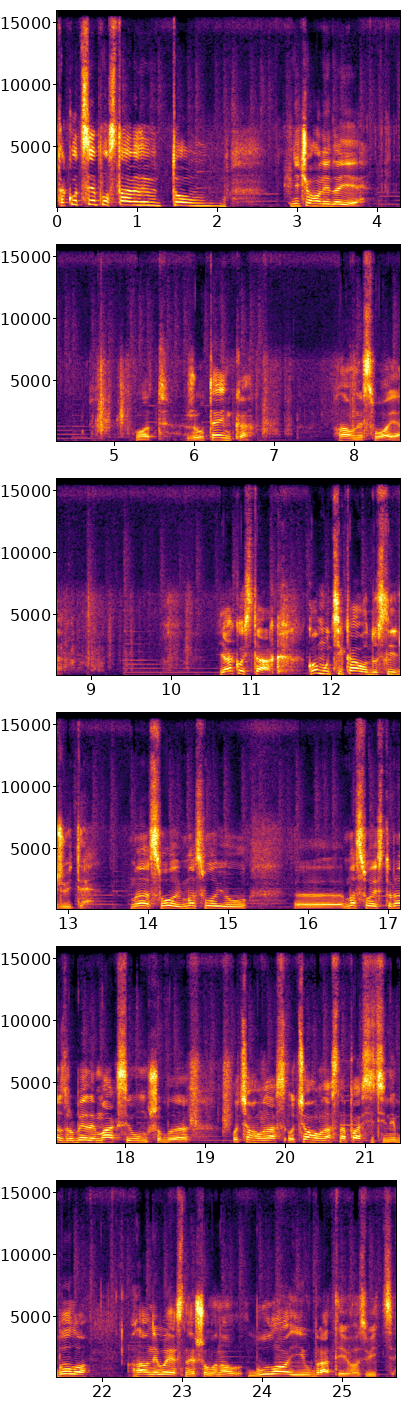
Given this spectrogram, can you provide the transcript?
Так оце поставили, то нічого не дає. От, жовтенька, головне своя. Якось так. Кому цікаво, досліджуйте. Ми свою, ми свою, е, ми з своєї сторони зробили максимум, щоб оцього у нас, оцього у нас на пасіці не було. Головне вияснити, що воно було, і убрати його звідси.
